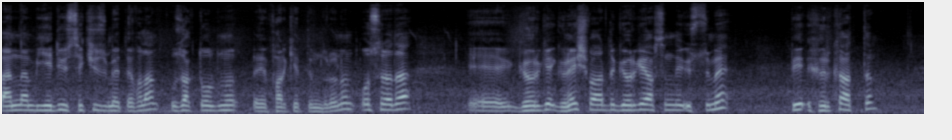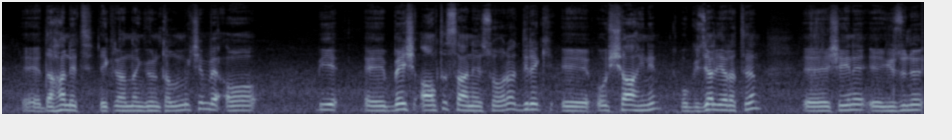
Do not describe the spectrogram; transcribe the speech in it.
Benden bir 700-800 metre falan uzakta olduğunu e, fark ettim drone'un. O sırada e, gölge güneş vardı. Gölge yapsın diye üstüme bir hırka attım. E, daha net ekrandan görüntü alınmak için ve o bir e, 5-6 saniye sonra direkt e, o Şahin'in, o güzel yaratığın e, şeyini, e, yüzünü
